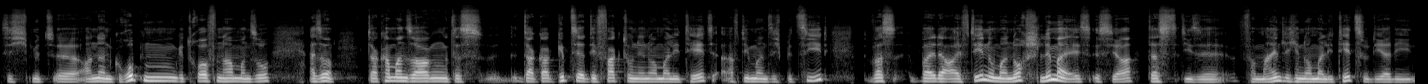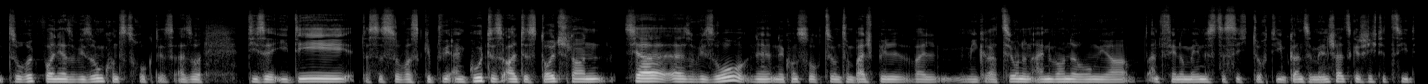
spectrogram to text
sich mit äh, anderen Gruppen getroffen haben und so. Also da kann man sagen, dass, da gibt es ja de facto eine Normalität, auf die man sich bezieht. Was bei der AfD-Nummer noch schlimmer ist, ist ja, dass diese vermeintliche Normalität, zu der die zurück wollen, ja sowieso ein Konstrukt ist. Also diese Idee, dass es sowas gibt wie ein gutes altes Deutschland, ist ja äh, sowieso eine, eine, Konstruktion, zum Beispiel, weil Migration und Einwanderung ja ein Phänomen ist, das sich durch die ganze Menschheitsgeschichte zieht.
